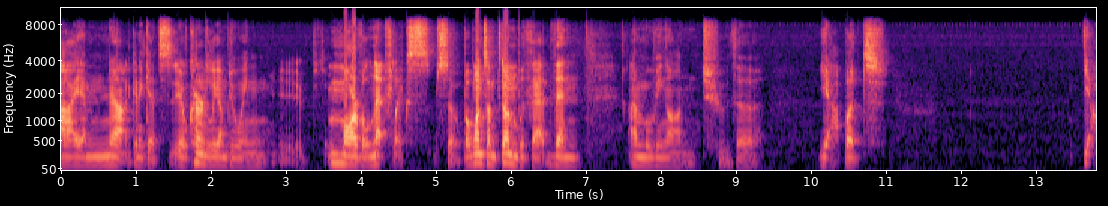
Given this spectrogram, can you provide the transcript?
I am not gonna get you know currently I'm doing uh, Marvel Netflix so but once I'm done with that then I'm moving on to the yeah, but yeah,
